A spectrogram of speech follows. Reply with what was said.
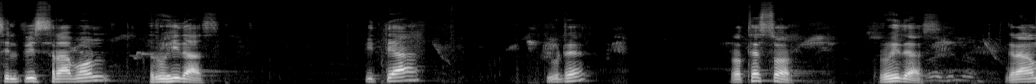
শিল্পী শ্রাবণ রুহি দাস পিতা কি ওঠে রথেশ্বর রুহি দাস গ্রাম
